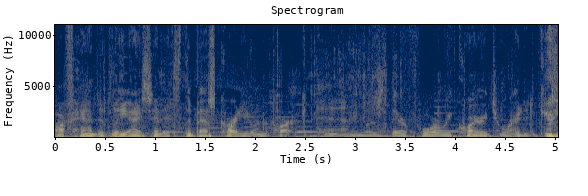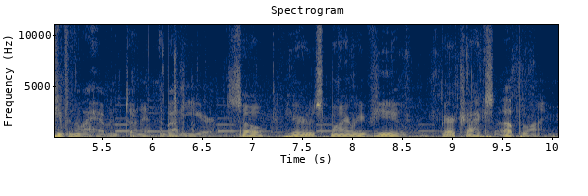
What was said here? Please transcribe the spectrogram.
Offhandedly, I said it's the best cardio in the park and was therefore required to ride it again, even though I haven't done it in about a year. So here's my review Bear Tracks Upline.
